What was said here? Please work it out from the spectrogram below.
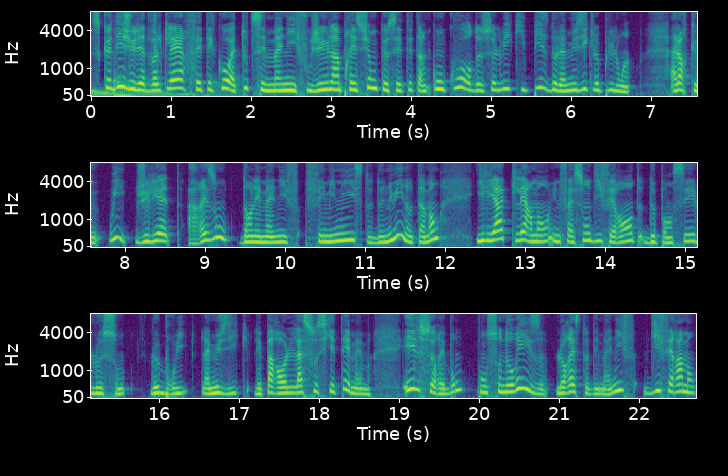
Ce que dit Juliette Volclair fait écho à toutes ces manifs où j'ai eu l'impression que c'était un concours de celui qui pisse de la musique le plus loin. Alors que, oui, Juliette a raison, dans les manifs féministes de nuit notamment, il y a clairement une façon différente de penser le son, le bruit, la musique, les paroles, la société même. Et il serait bon qu'on sonorise le reste des manifs différemment.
